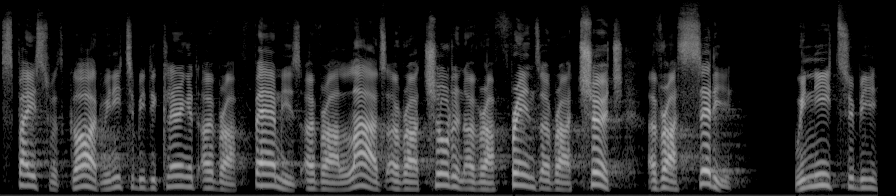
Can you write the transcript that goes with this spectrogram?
space with God. We need to be declaring it over our families, over our lives, over our children, over our friends, over our church, over our city. We need to be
